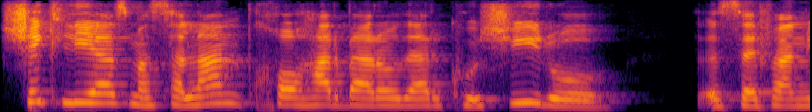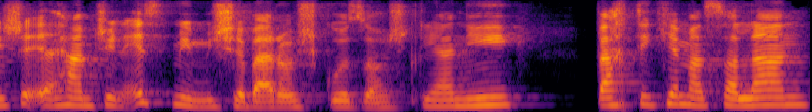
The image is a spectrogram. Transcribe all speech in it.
شکلی از مثلا خواهر برادر کشی رو صرفا میشه همچین اسمی میشه براش گذاشت. یعنی وقتی که مثلا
